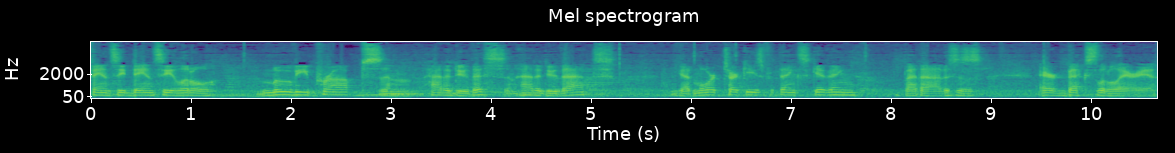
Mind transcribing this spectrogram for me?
fancy dancy little movie props and how to do this and how to do that. We got more turkeys for Thanksgiving, but uh, this is Eric Beck's little area.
